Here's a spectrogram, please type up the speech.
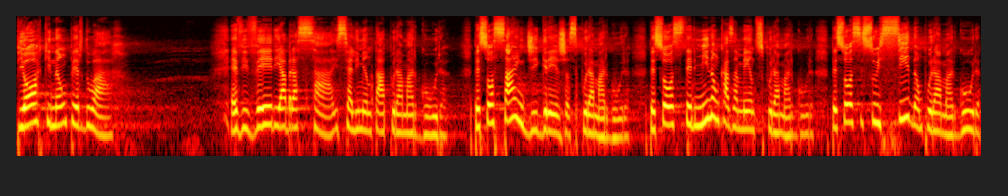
Pior que não perdoar é viver e abraçar e se alimentar por amargura. Pessoas saem de igrejas por amargura. Pessoas terminam casamentos por amargura. Pessoas se suicidam por amargura.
